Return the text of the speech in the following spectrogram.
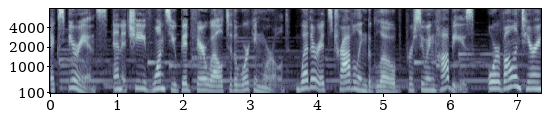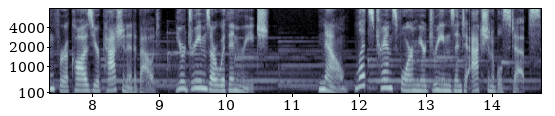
experience, and achieve once you bid farewell to the working world? Whether it's traveling the globe, pursuing hobbies, or volunteering for a cause you're passionate about, your dreams are within reach. Now, let's transform your dreams into actionable steps.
